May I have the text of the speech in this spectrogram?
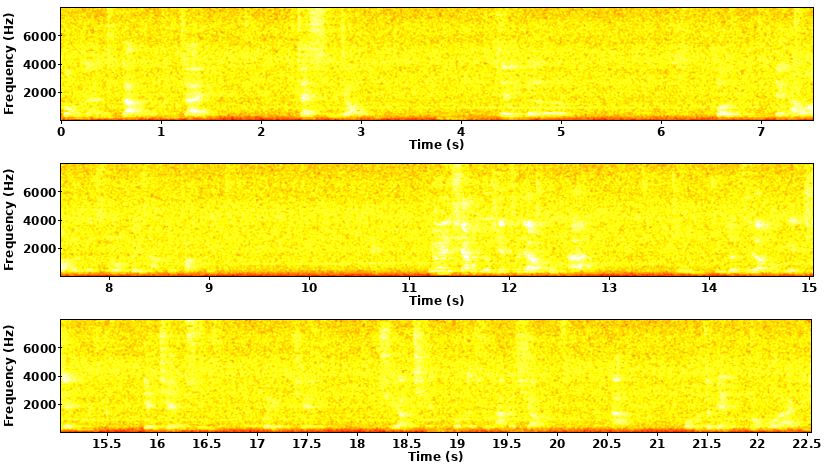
功能让我们在在使用这个 Foreign Data Water 的时候非常的方便。因为像有些资料库它主主的资料库连线连线数什么的会有一些需要钱，或者是它的效率。那我们这边挪过来，你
